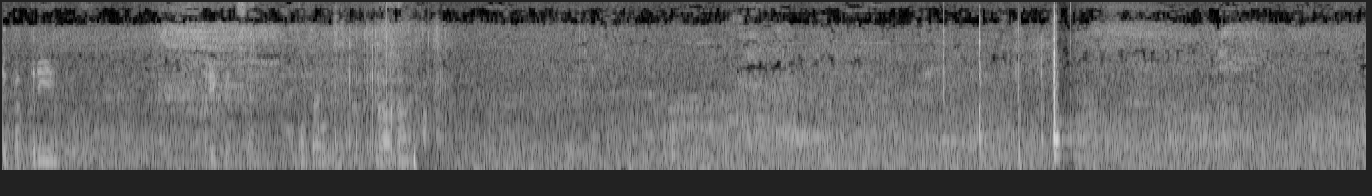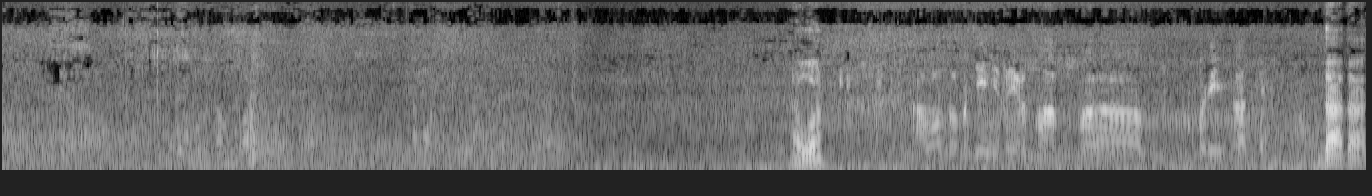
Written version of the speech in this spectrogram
это 3. 3 500. Да, да. Алло. Алло, добрый день, это Ярослав э, по регистрации. Да, да.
